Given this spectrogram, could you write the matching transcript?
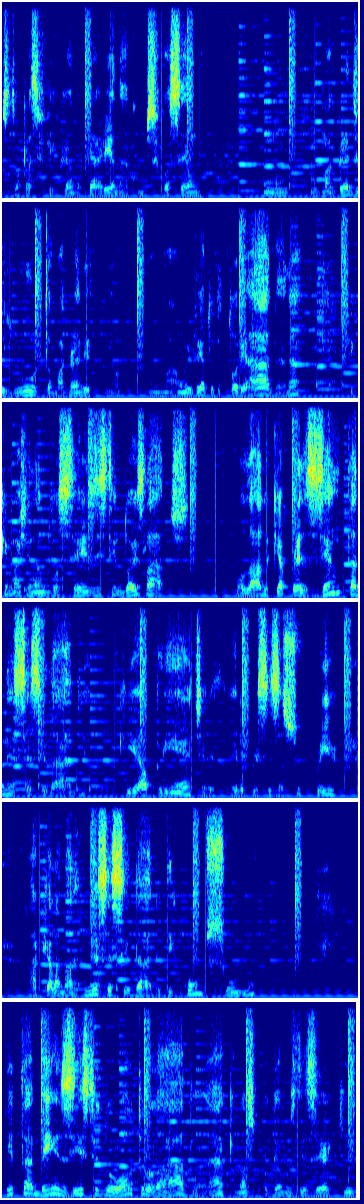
estou classificando aqui a arena como se fosse um, um, uma grande luta, uma grande, uma, um evento de toreada, né? Fique imaginando você, existem dois lados. O lado que apresenta a necessidade, que é o cliente, ele, ele precisa suprir aquela necessidade de consumo, e também existe do outro lado, né, que nós podemos dizer que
